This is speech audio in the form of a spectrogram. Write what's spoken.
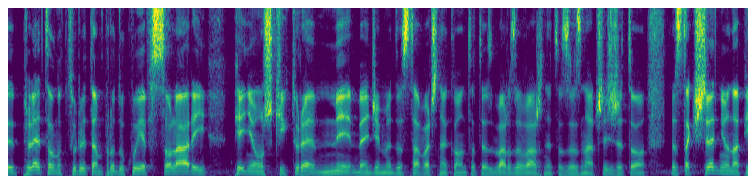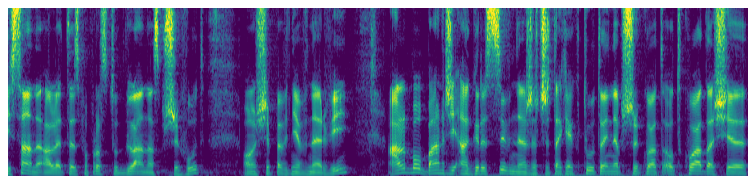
yy, pleton, który tam produkuje w Solari, pieniążki, które my będziemy dostawać na konto. To jest bardzo ważne to zaznaczyć, że to, to jest tak średnio napisane, ale to jest po prostu dla nas przychód. On się pewnie wnerwi. Albo bardziej agresywne rzeczy, tak jak tutaj na przykład odkłada się,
